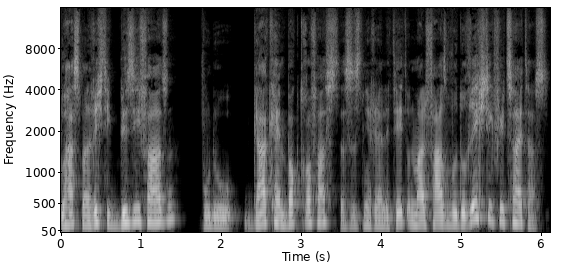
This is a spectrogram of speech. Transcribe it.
du hast mal richtig busy Phasen, wo du gar keinen Bock drauf hast, das ist eine Realität, und mal Phasen, wo du richtig viel Zeit hast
